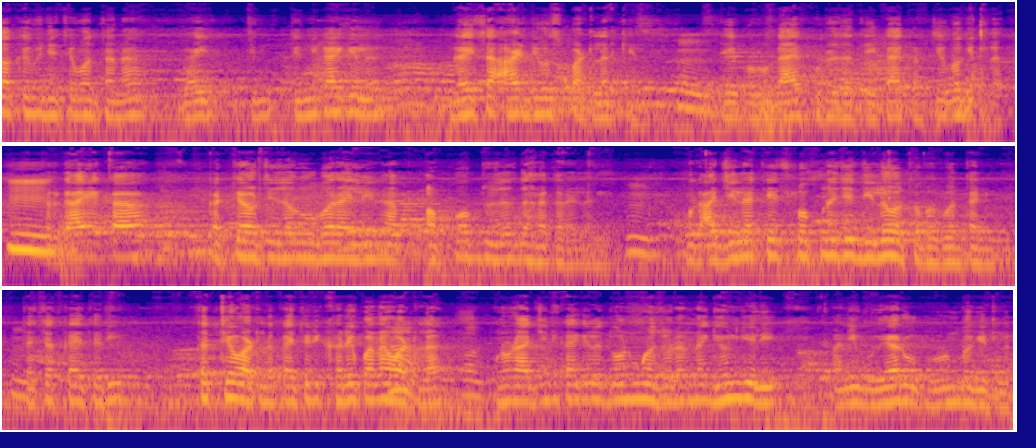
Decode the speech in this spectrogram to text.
का कमी देते म्हणताना गाई तिन- त्यांनी काय केलं? गाईचा आठ दिवस पाठलाग केला. ते बाबा गाय कुठं जाते काय करते बघितलं. तर गाय एका कट्ट्यावरती जाऊन उभं राहिली आणि आप- आपोआप दुधात धारा करायला लागली. मग आजीला ते स्वप्न जे दिलं होतं भगवंतानी त्याच्यात काहीतरी तथ्य वाटलं काहीतरी खरेपणा वाटला. म्हणून आजीने काय केलं? दोन मजुरांना घेऊन गेली आणि भुयार उघडून बघितलं.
